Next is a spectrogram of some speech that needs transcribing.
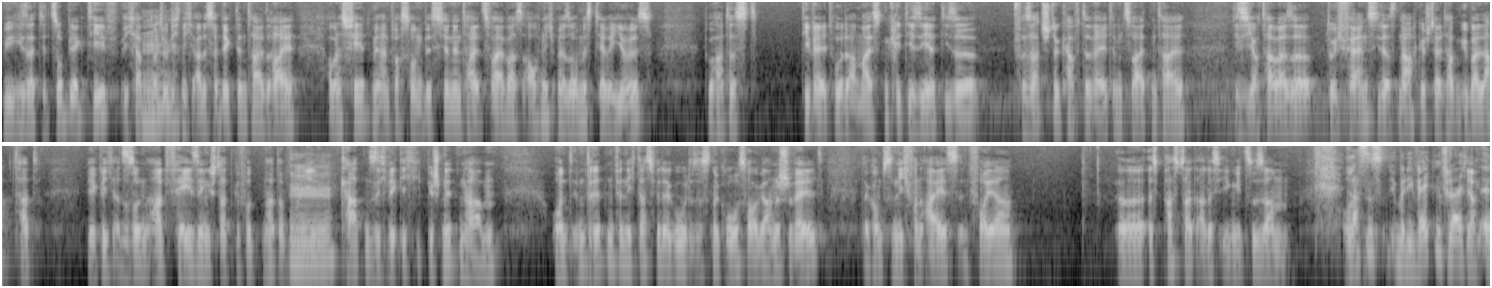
wie gesagt, jetzt subjektiv. Ich habe natürlich nicht alles entdeckt in Teil 3, aber das fehlt mir einfach so ein bisschen. In Teil 2 war es auch nicht mehr so mysteriös. Du hattest, die Welt wurde am meisten kritisiert, diese versatzstückhafte Welt im zweiten Teil, die sich auch teilweise durch Fans, die das nachgestellt haben, überlappt hat. Wirklich, also so eine Art Phasing stattgefunden hat, obwohl die Karten sich wirklich geschnitten haben. Und im dritten finde ich das wieder gut. Es ist eine große organische Welt. Da kommst du nicht von Eis in Feuer. Äh, es passt halt alles irgendwie zusammen. Und Lass uns über die Welten vielleicht, Ja. äh,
